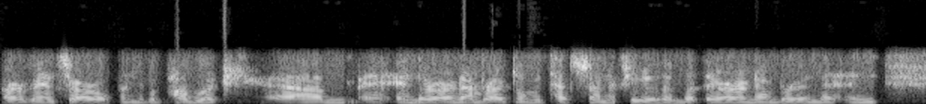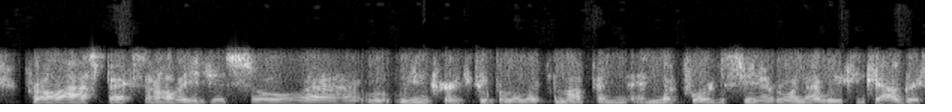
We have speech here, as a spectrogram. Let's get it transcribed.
our events are open to the public, um, and there are a number. I've only touched on a few of them, but there are a number, and, and for all aspects and all ages. So uh, we encourage people to look them up, and, and look forward to seeing everyone that week in Calgary.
